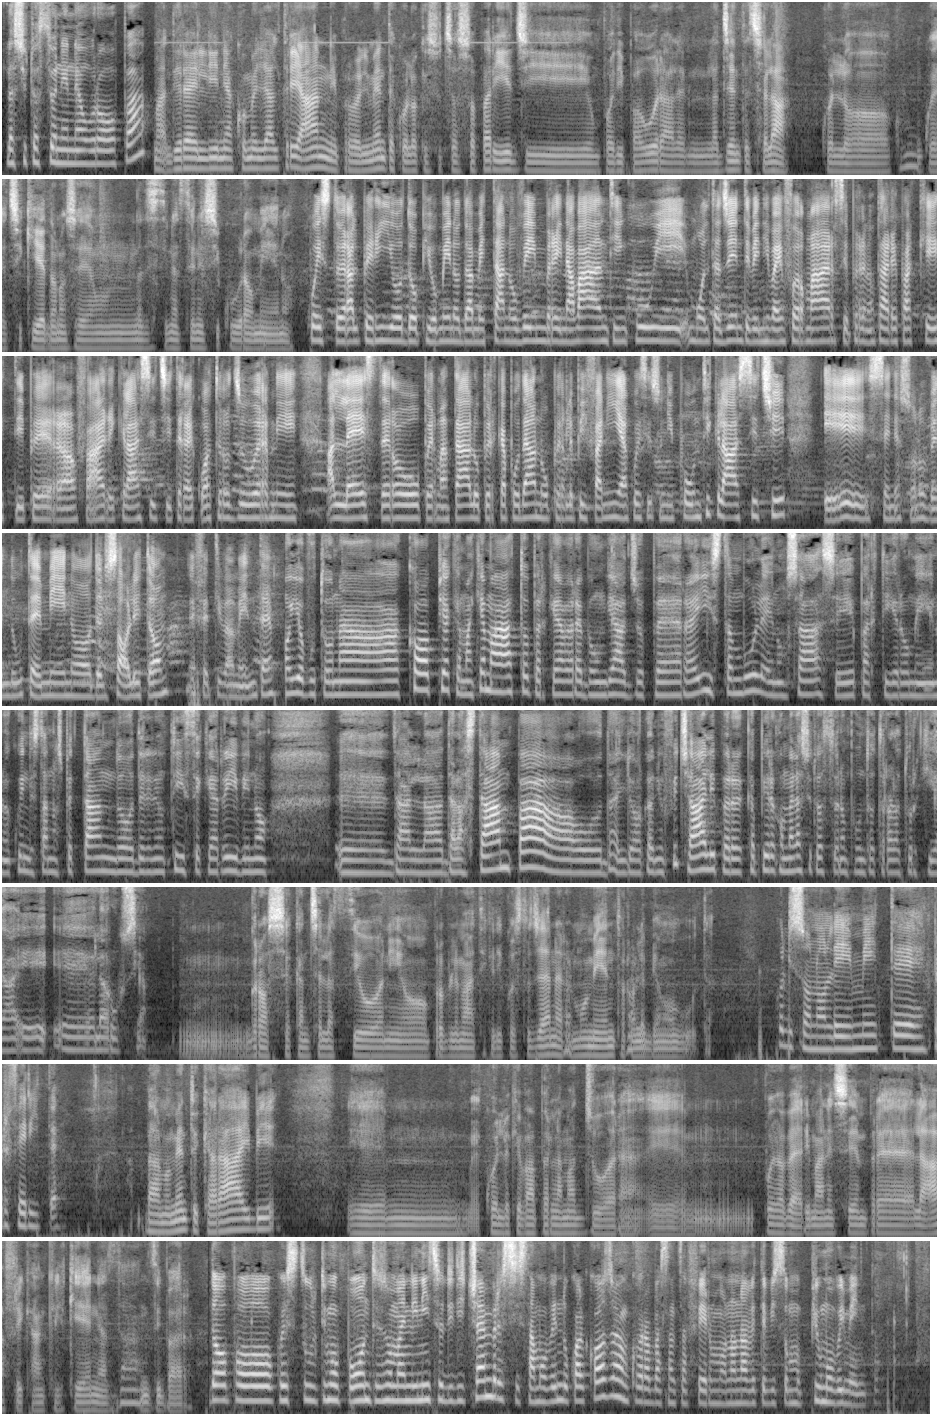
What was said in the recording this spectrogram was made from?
la situazione in Europa. Ma direi in linea come gli altri anni, probabilmente quello che è successo a Parigi, un po' di paura la gente ce l'ha quello comunque ci chiedono se è una destinazione sicura o meno. Questo era il periodo più o meno da metà novembre in avanti in cui molta gente veniva a informarsi, a prenotare pacchetti per fare i classici 3-4 giorni all'estero per Natale o per Capodanno o per l'Epifania, questi sono i ponti classici e se ne sono vendute meno del solito effettivamente. Io ho avuto una coppia che mi ha chiamato perché avrebbe un viaggio per Istanbul e non sa se partire o meno e quindi stanno aspettando aspettando delle notizie che arrivino eh, dalla, dalla, stampa o dagli organi ufficiali per capire com'è la situazione appunto tra la Turchia e, e la Russia mm, grosse cancellazioni o problematiche di questo genere al momento non le abbiamo avute. Quali sono le mete preferite? Beh, al momento i Caraibi, e, um, è quello che va per la maggiore e, um, poi vabbè rimane sempre l'Africa, anche il Kenya, Zanzibar. Dopo quest'ultimo ponte, insomma all'inizio di dicembre si sta muovendo qualcosa o è ancora abbastanza fermo? Non avete visto più movimento?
